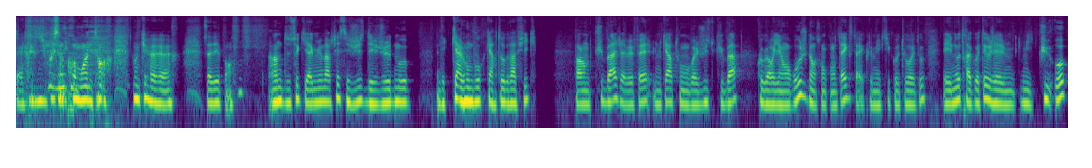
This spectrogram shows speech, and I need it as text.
Du coup, ça prend moins de temps. Donc, euh, ça dépend. Un de ceux qui a mieux marché, c'est juste des jeux de mots, des calembours cartographiques. Par exemple, Cuba, j'avais fait une carte où on voit juste Cuba, coloriée en rouge dans son contexte, avec le Mexique autour et tout. Et une autre à côté où j'avais mis QO.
